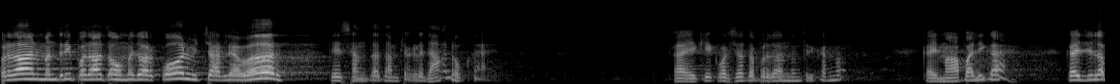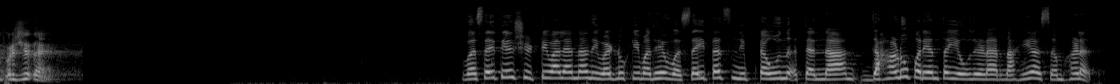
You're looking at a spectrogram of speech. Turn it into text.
प्रधानमंत्री पदाचा उमेदवार कोण विचारल्यावर ते सांगतात आमच्याकडे दहा लोक आहेत. काय एक एक वर्षाचा प्रधानमंत्री करणार? काही महापालिका आहे काही जिल्हा परिषद आहे. वसईतील शिट्टीवाल्यांना निवडणुकीमध्ये वसईतच निपटवून त्यांना डहाणूपर्यंत येऊ देणार नाही असं म्हणत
